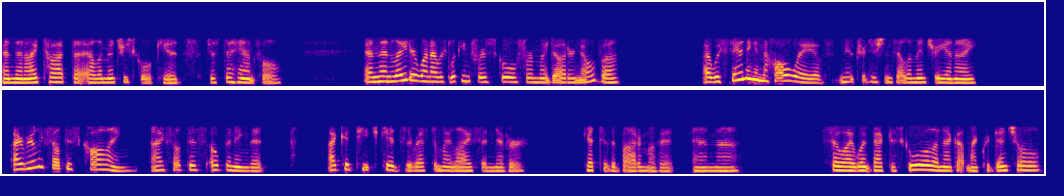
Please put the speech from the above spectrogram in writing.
and then I taught the elementary school kids, just a handful. And then later, when I was looking for a school for my daughter Nova, I was standing in the hallway of New Traditions Elementary, and I, I really felt this calling. I felt this opening that I could teach kids the rest of my life and never get to the bottom of it. And uh, so I went back to school, and I got my credential,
